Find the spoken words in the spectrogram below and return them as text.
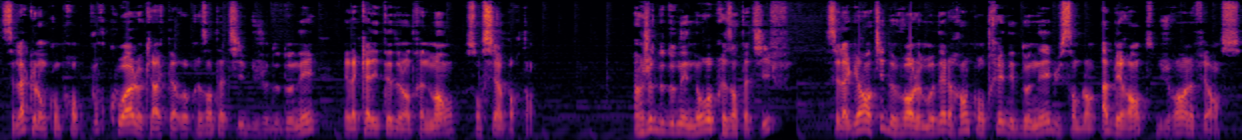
C'est là que l'on comprend pourquoi le caractère représentatif du jeu de données et la qualité de l'entraînement sont si importants. Un jeu de données non représentatif, c'est la garantie de voir le modèle rencontrer des données lui semblant aberrantes durant l'inférence,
